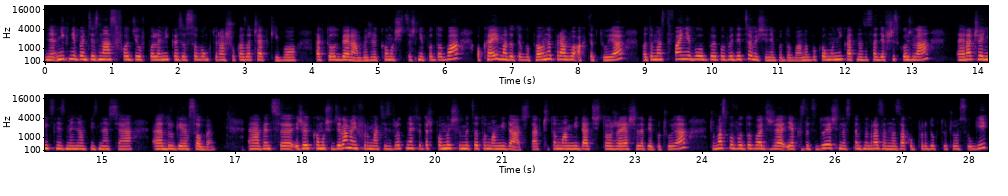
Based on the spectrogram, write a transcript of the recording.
Nikt nie będzie z nas wchodził w polemikę z osobą, która szuka zaczepki, bo tak to odbieram, bo jeżeli komuś się coś nie podoba, okej, okay, ma do tego pełne prawo, akceptuje, natomiast fajnie byłoby powiedzieć, co mi się nie podoba, no bo komunikat na zasadzie wszystko źle raczej nic nie zmienia w biznesie e, drugiej osoby. E, więc e, jeżeli komuś udzielamy informacji zwrotnych, to też pomyślmy, co to ma mi dać, tak? Czy to ma mi dać to, że ja się lepiej poczuję, czy ma spowodować, że jak zdecyduję się następnym razem na zakup produktu czy usługi,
